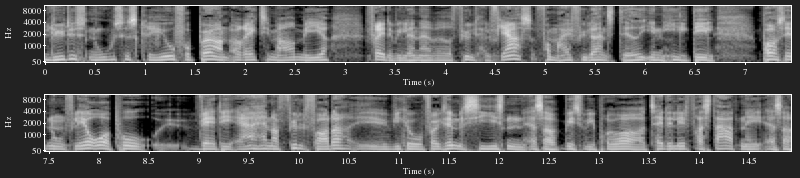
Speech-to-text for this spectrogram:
lytte, snuse, skrive for børn og rigtig meget mere. Fredag ville han have været fyldt 70. For mig fylder han stadig en hel del. Prøv at sætte nogle flere ord på, øh, hvad det er, han har fyldt for dig. Øh, vi kan jo for eksempel sige, sådan, altså, hvis vi prøver at tage det lidt fra starten af, altså,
